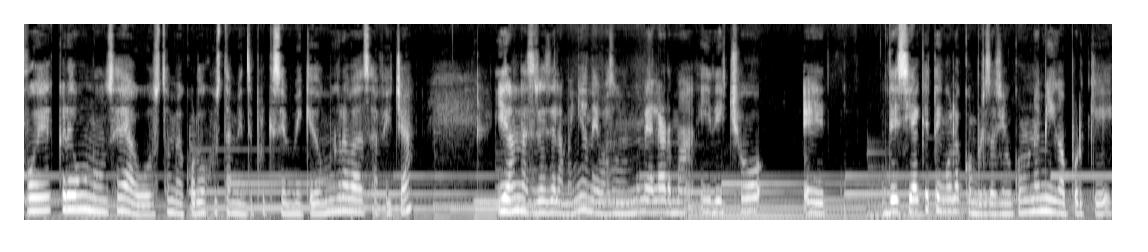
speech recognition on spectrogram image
Fue creo un 11 de agosto, me acuerdo justamente porque se me quedó muy grabada esa fecha. Y eran las 3 de la mañana, iba sonando mi alarma y de hecho eh, decía que tengo la conversación con una amiga porque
